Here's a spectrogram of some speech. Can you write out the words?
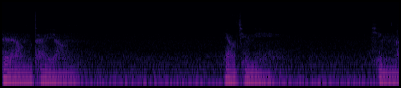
让太阳邀请你醒来。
